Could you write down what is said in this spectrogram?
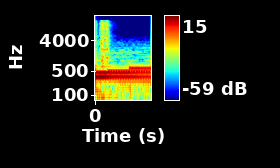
you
